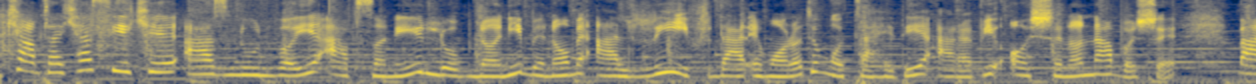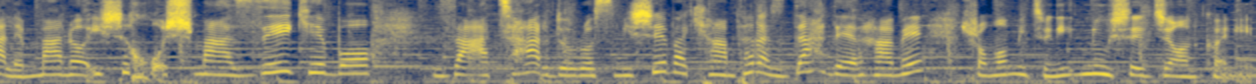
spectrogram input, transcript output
کمتر کسیه که از نونوایی افسانه لبنانی به نام الریف در امارات متحده عربی آشنا نباشه. بله منایش خوشمزه که با زعتر درست میشه و کمتر از ده درهمه شما می‌تونید نوش جان کنید.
